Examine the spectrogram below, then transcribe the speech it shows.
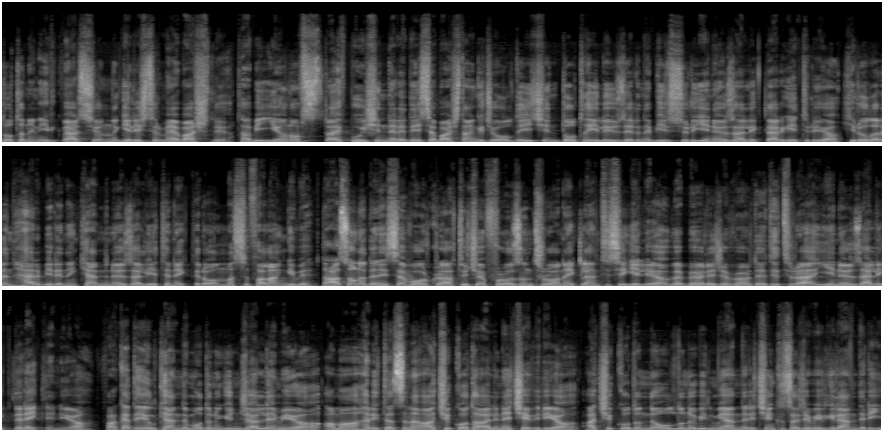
Dota'nın ilk versiyonunu geliştirmeye başlıyor. Tabi Eon of Strife bu işin neredeyse başlangıcı olduğu için Dota ile üzerine bir sürü yeni özellikler getiriyor. Hero'ların her birinin kendine özel yetenekleri olması falan gibi. Daha sonradan ise Warcraft 3'e Frozen Throne eklentisi geliyor ve böylece World Editor'a yeni özellikler ekleniyor. Fakat Eul kendi modunu güncellemiyor ama haritasını açık kod haline çeviriyor. Açık kodun ne olduğunu bilmeyenler için kısaca bilgilendireyim.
